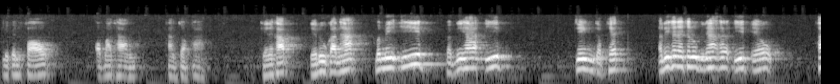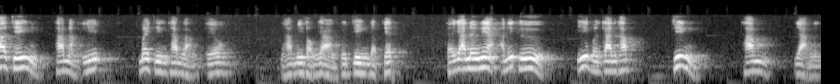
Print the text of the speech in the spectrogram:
หรือเป็น false ออกมาทางทางจอภาพโอเคนะครับ เดี๋ยวดูกันฮะมันมี if แบบนี้ฮะ if จริงกับเท็จ อันนี้แค่ในสรุปนะฮะคือ if else ถ้าจริงทำหลัง if ไม่จริงทำหลัง else นะครับ มีสองอย่างคือจริงกับเท็จแต่อีกอย่างหนึ่งเนี่ย อันนี้คือ if เหมือนกันครับ จริงทำอย่างหนึ่ง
